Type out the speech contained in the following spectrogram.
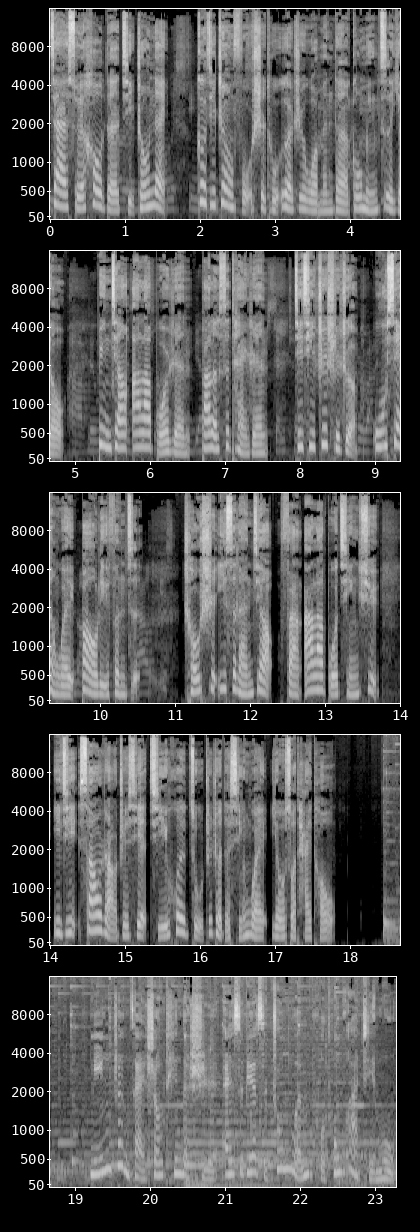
在随后的几周内，各级政府试图遏制我们的公民自由，并将阿拉伯人、巴勒斯坦人及其支持者诬陷为暴力分子、仇视伊斯兰教、反阿拉伯情绪以及骚扰这些集会组织者的行为有所抬头。您正在收听的是 SBS 中文普通话节目。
